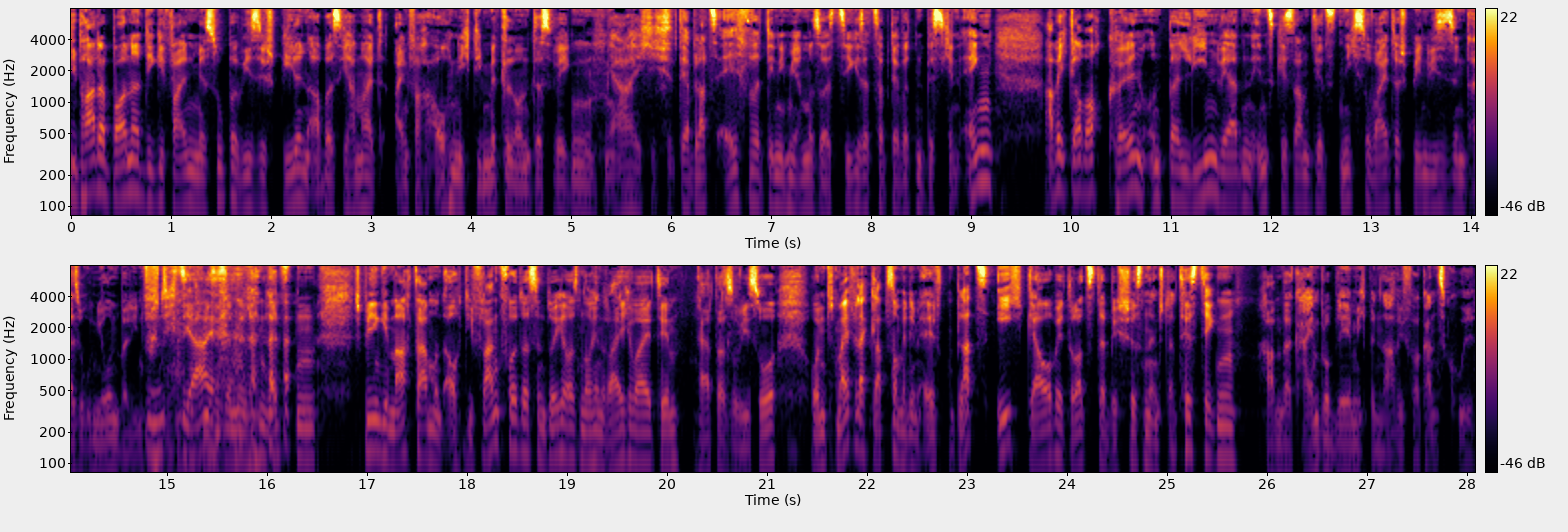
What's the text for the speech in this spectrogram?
Die Paderborner, die gefallen mir super, wie sie spielen, aber sie haben halt einfach auch nicht die Mittel und deswegen, ja, ich, ich, der Platz 11 wird, den ich mir immer so als Ziel gesetzt habe, der wird ein bisschen eng. Aber ich glaube auch Köln und Berlin werden insgesamt jetzt nicht so weiterspielen, wie sie sind, also Union Berlin, versteht sich, ja, wie ja. sie es in den letzten Spielen gemacht haben und auch die Frankfurter sind durchaus noch in Reichweite, Hertha sowieso. Und mal vielleicht klappt's noch mit dem elften Platz. Ich glaube, trotz der beschissenen Statistiken haben wir kein Problem. Ich bin nach wie vor ganz cool.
